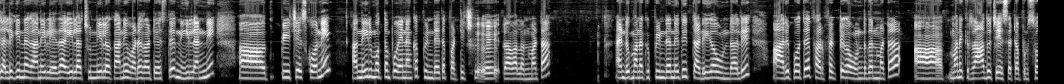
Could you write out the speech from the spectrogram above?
జలిగిన కానీ లేదా ఇలా చున్నీలో కానీ వడగట్టేస్తే నీళ్ళన్నీ పీచేసుకొని ఆ నీళ్ళు మొత్తం పోయినాక పిండి అయితే పట్టించు రావాలన్నమాట. అండ్ మనకు పిండి అనేది తడిగా ఉండాలి ఆరిపోతే పర్ఫెక్ట్గా ఉండదన్నమాట. మనకి రాదు చేసేటప్పుడు. సో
